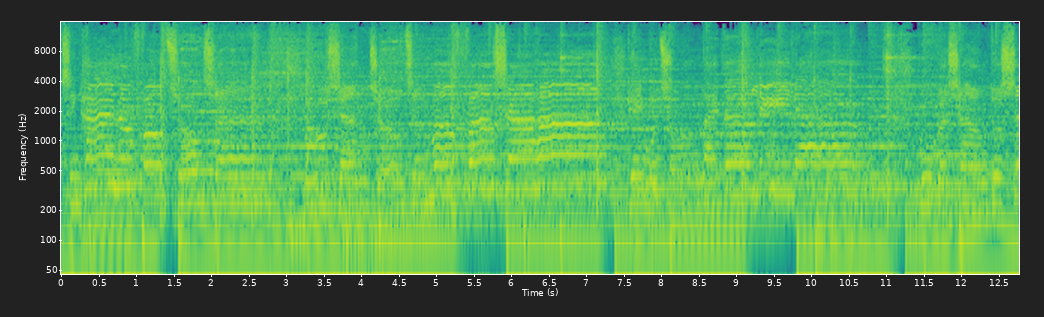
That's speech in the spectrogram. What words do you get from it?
心还能否重生？不想就这么放下，给我重来的力量。不管伤多深，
